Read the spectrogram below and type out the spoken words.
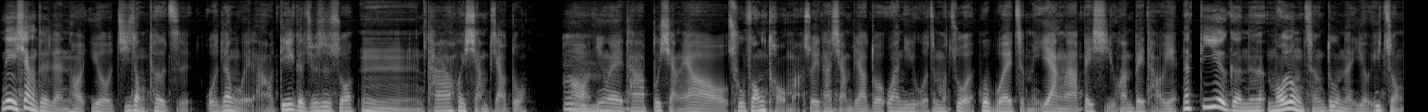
内向的人哈，有几种特质，我认为，啊第一个就是说，嗯，他会想比较多。哦，因为他不想要出风头嘛，所以他想比较多。万一我这么做会不会怎么样啊？被喜欢、被讨厌？那第二个呢？某种程度呢，有一种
